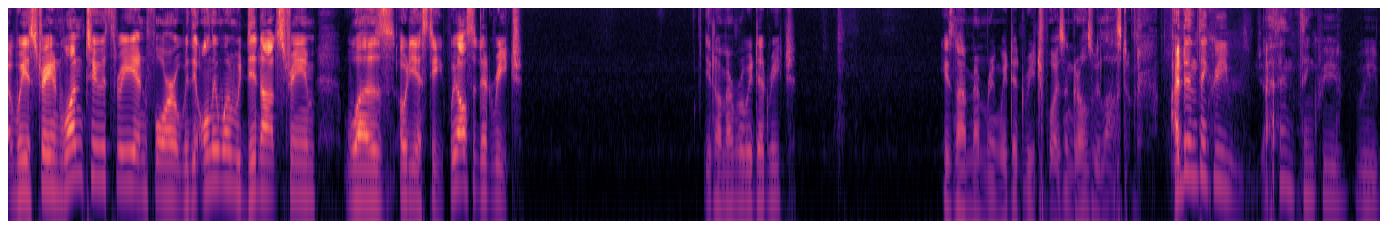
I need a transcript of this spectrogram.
Uh, we streamed one, two, three, and four. We, the only one we did not stream was ODST. We also did Reach. You don't remember we did Reach? He's not remembering we did Reach, boys and girls. We lost him. I didn't think we I didn't think we we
